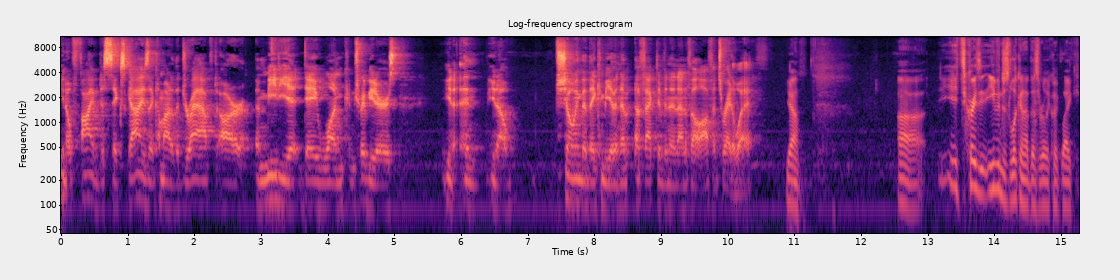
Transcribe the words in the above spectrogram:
you know five to six guys that come out of the draft are immediate day one contributors. You know, and you know showing that they can be an effective in an NFL offense right away. Yeah. Uh, it's crazy. Even just looking at this really quick, like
